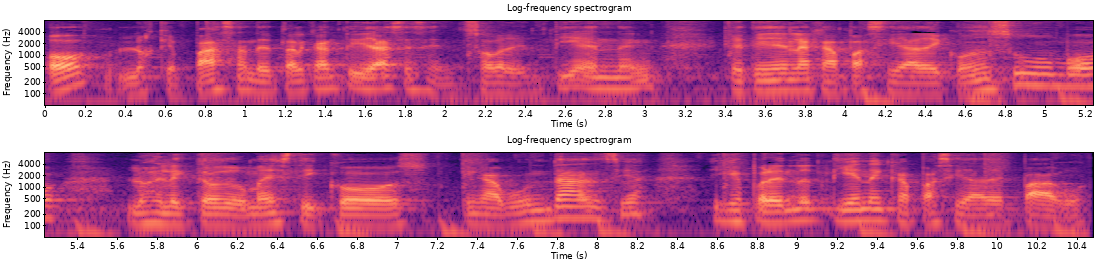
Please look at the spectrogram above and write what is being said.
o los que pasan de tal cantidad se sobreentienden que tienen la capacidad de consumo, los electrodomésticos en abundancia y que por ende tienen capacidad de pago.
